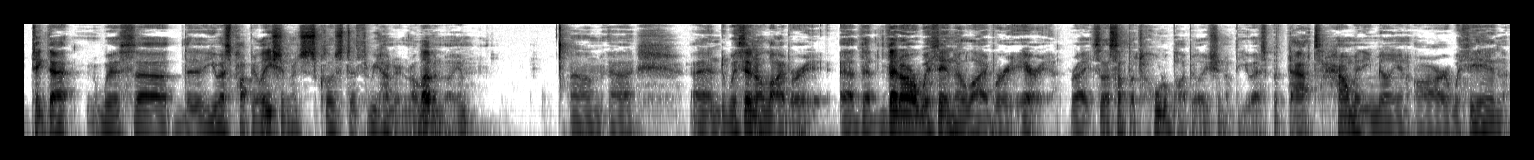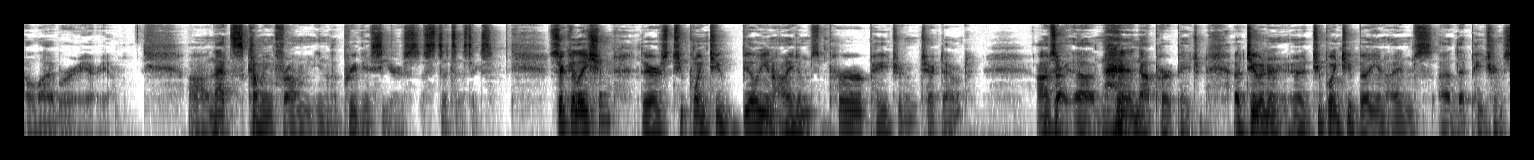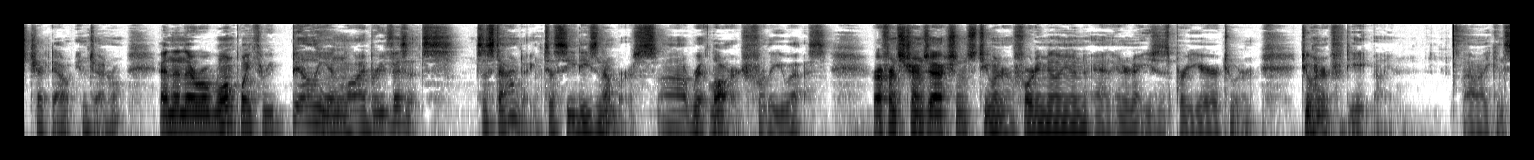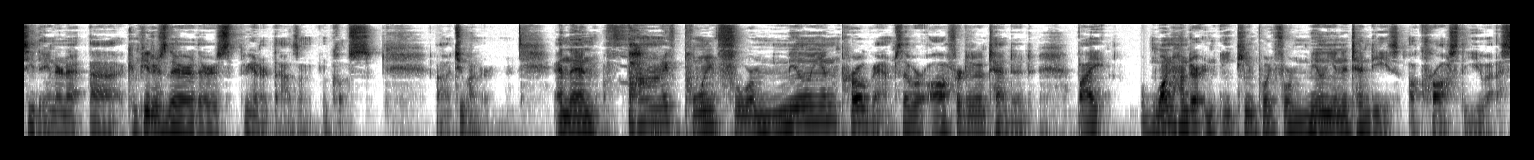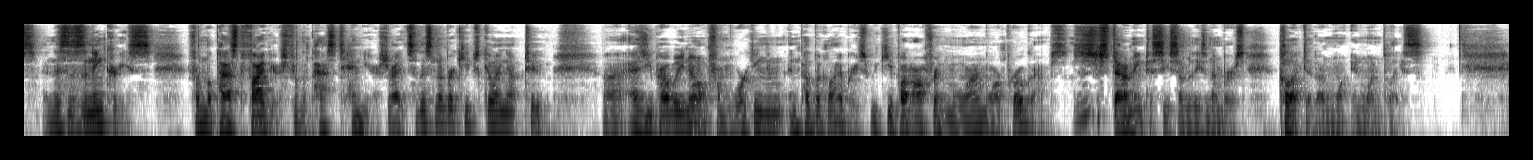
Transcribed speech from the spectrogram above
take that with uh, the U.S. population, which is close to 311 million. Um, uh, and within a library uh, that that are within a library area, right? So that's not the total population of the U.S., but that's how many million are within a library area. Uh, and that's coming from you know the previous year's statistics. Circulation, there's 2.2 billion items per patron checked out. I'm sorry, uh, not per patron. Uh, 200, uh, 2.2 billion items uh, that patrons checked out in general. And then there were 1.3 billion library visits. It's astounding to see these numbers uh, writ large for the U.S. Reference transactions 240 million and internet uses per year 200, 258 million. Uh, you can see the internet uh, computers there. There's 300,000 close, uh, 200. And then 5.4 million programs that were offered and attended by 118.4 million attendees across the US. And this is an increase from the past five years, from the past 10 years, right? So this number keeps going up too. Uh, as you probably know from working in, in, public libraries, we keep on offering more and more programs. Is astounding to see some of these numbers collected on one, in one place.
